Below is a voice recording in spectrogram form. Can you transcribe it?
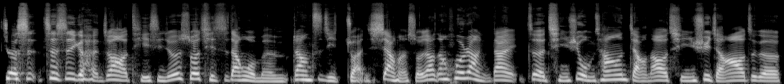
就是这是一个很重要的提醒，就是说，其实当我们让自己转向的时候，让让会让你带这个情绪。我们常常讲到情绪，讲到这个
